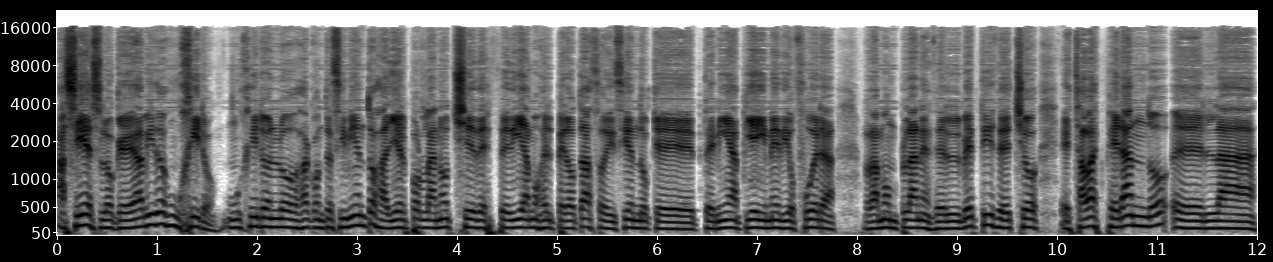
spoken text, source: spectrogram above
Así es, lo que ha habido es un giro, un giro en los acontecimientos. Ayer por la noche despedíamos el pelotazo diciendo que tenía pie y medio fuera Ramón Planes del Betis. De hecho, estaba esperando eh, la,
